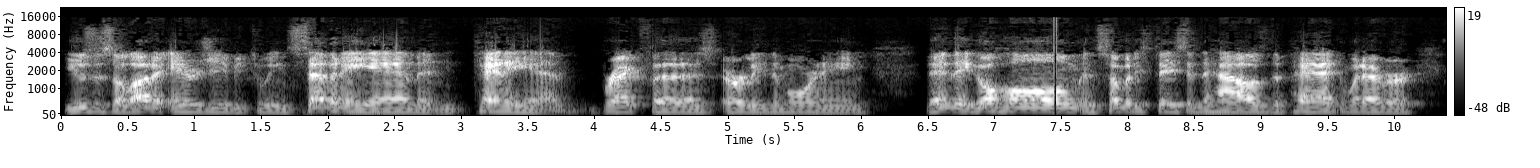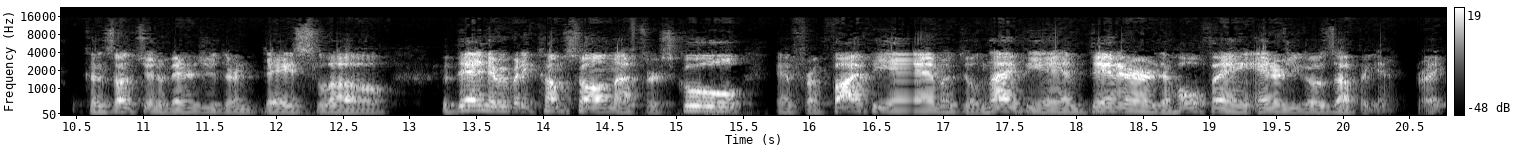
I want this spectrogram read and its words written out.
uses a lot of energy between 7 a.m. and 10 a.m. Breakfast, early in the morning. Then they go home and somebody stays in the house, the pet, whatever. Consumption of energy during the day is slow. But then everybody comes home after school, and from 5 p.m. until 9 p.m., dinner, the whole thing, energy goes up again, right?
